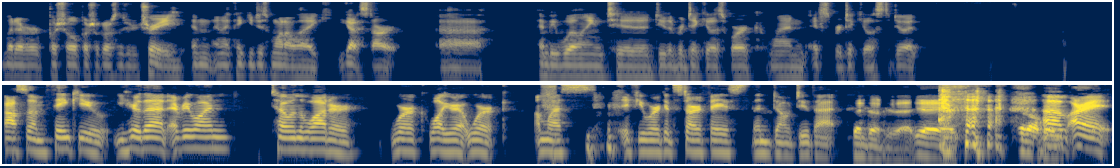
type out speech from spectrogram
whatever bushel, bushel grows into a tree. And and I think you just want to like you got to start uh, and be willing to do the ridiculous work when it's ridiculous to do it. Awesome, thank you. You hear that, everyone? Toe in the water, work while you're at work. Unless if you work at Starface, then don't do that. Then don't do that. Yeah. yeah. um, all right.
